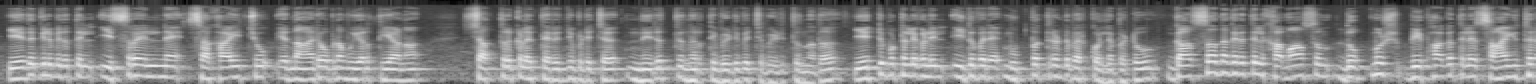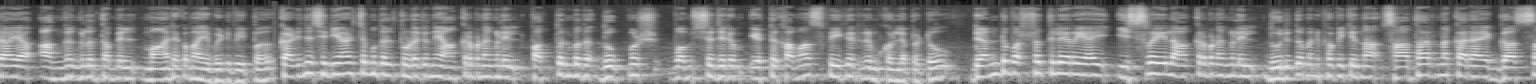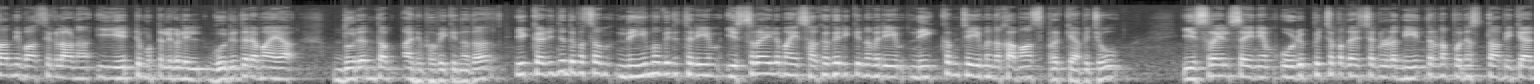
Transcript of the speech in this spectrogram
ഏതെങ്കിലും വിധത്തിൽ ഇസ്രയേലിനെ സഹായിച്ചു എന്ന ആരോപണമുയർത്തിയാണ് ശത്രുക്കളെ തെരഞ്ഞുപിടിച്ച് നിരത്തി നിർത്തി വെടിവെച്ച് വീഴ്ത്തുന്നത് ഏറ്റുമുട്ടലുകളിൽ ഇതുവരെ മുപ്പത്തിരണ്ട് പേർ കൊല്ലപ്പെട്ടു. ഗസ നഗരത്തിൽ ഹമാസും ദുക്മുഷ് വിഭാഗത്തിലെ സായുധരായ അംഗങ്ങളും തമ്മിൽ മാരകമായ വെടിവയ്പ്. കഴിഞ്ഞ ശനിയാഴ്ച മുതൽ തുടരുന്ന ആക്രമണങ്ങളിൽ പത്തൊൻപത് ദുക്മുഷ് വംശജരും എട്ട് ഹമാസ് ഭീകരരും കൊല്ലപ്പെട്ടു. രണ്ടു വർഷത്തിലേറെയായി ഇസ്രയേൽ ആക്രമണങ്ങളിൽ ദുരിതമനുഭവിക്കുന്ന സാധാരണക്കാരായ ഗസ നിവാസികളാണ് ഈ ഏറ്റുമുട്ടലുകളിൽ ഗുരുതരമായ ദുരന്തം അനുഭവിക്കുന്നത്. ഇക്കഴിഞ്ഞ ദിവസം നിയമവിരുദ്ധരെയും ഇസ്രായേലുമായി സഹകരിക്കുന്നവരെയും നീക്കം ചെയ്യുമെന്ന് ഹമാസ് പ്രഖ്യാപിച്ചു. ഇസ്രായേൽ സൈന്യം ഒഴിപ്പിച്ച പ്രദേശങ്ങളുടെ നിയന്ത്രണം പുനഃസ്ഥാപിക്കാൻ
